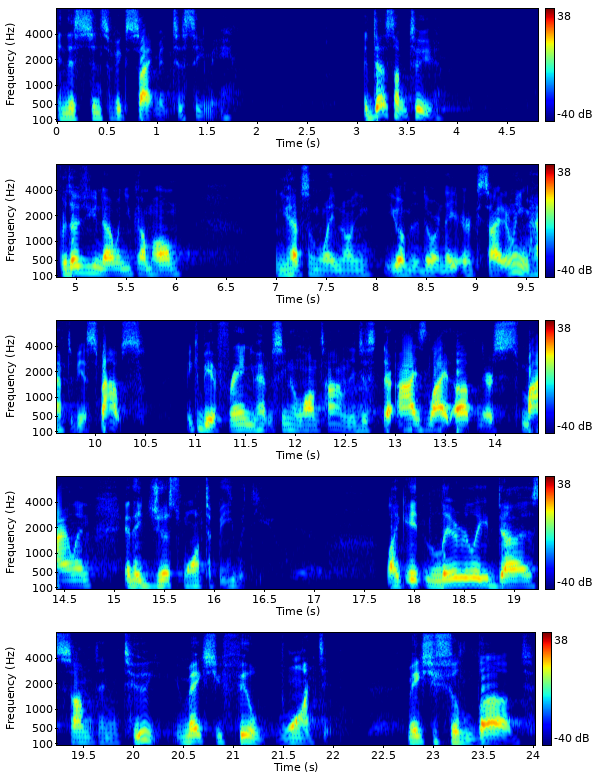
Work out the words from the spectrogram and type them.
and this sense of excitement to see me. It does something to you. For those of you know, when you come home and you have someone waiting on you, you open the door and they are excited. It don't even have to be a spouse. It could be a friend you haven't seen in a long time, and they just their eyes light up and they're smiling and they just want to be with you. Like it literally does something to you. It makes you feel wanted, it makes you feel loved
